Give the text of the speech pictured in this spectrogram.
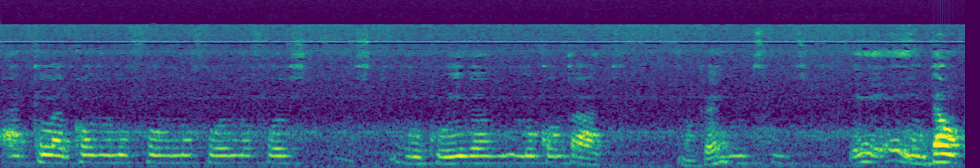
aquela coisa não for, não for, não for incluída no contrato. Okay. Então,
